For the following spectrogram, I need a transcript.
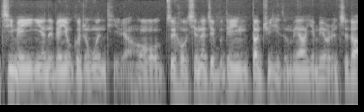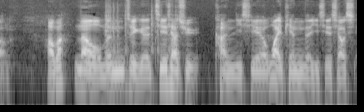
基美影业那边有各种问题，然后最后现在这部电影到具体怎么样也没有人知道了。好吧，那我们这个接下去看一些外片的一些消息。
